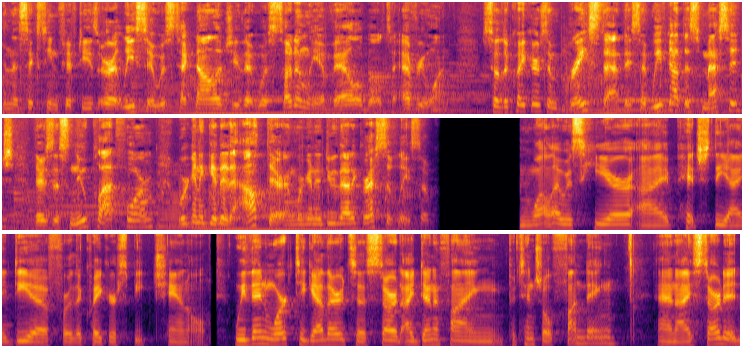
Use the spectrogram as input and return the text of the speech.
in the 1650s, or at least it was technology that was suddenly available to everyone. So the Quakers embraced that. They said, We've got this message, there's this new platform, we're going to get it out there, and we're going to do that aggressively. So and while I was here, I pitched the idea for the Quaker Speak channel. We then worked together to start identifying potential funding, and I started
